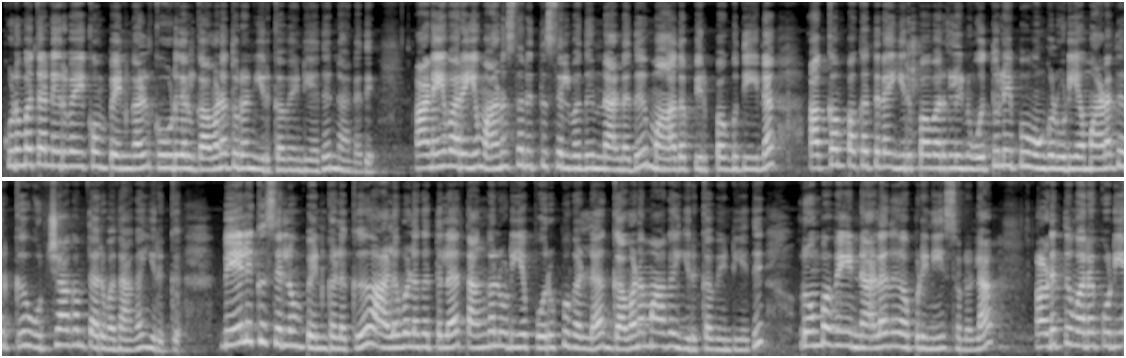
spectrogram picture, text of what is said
குடும்பத்தை நிர்வகிக்கும் பெண்கள் கூடுதல் கவனத்துடன் இருக்க வேண்டியது நல்லது. அனைவரையும் அனுசரித்து செல்வது நல்லது. மாத பிற்பகுதியில் அக்கம் பக்கத்தில் இருப்பவர்களின் ஒத்துழைப்பு உங்களுடைய மனதிற்கு உற்சாகம் தருவதாக இருக்குது வேலைக்கு செல்லும் பெண்களுக்கு அலுவலகத்தில் தங்களுடைய பொறுப்புகளில் கவனமாக இருக்க வேண்டியது ரொம்பவே நல்லது அப்படின்னே சொல்லலாம். அடுத்து வரக்கூடிய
